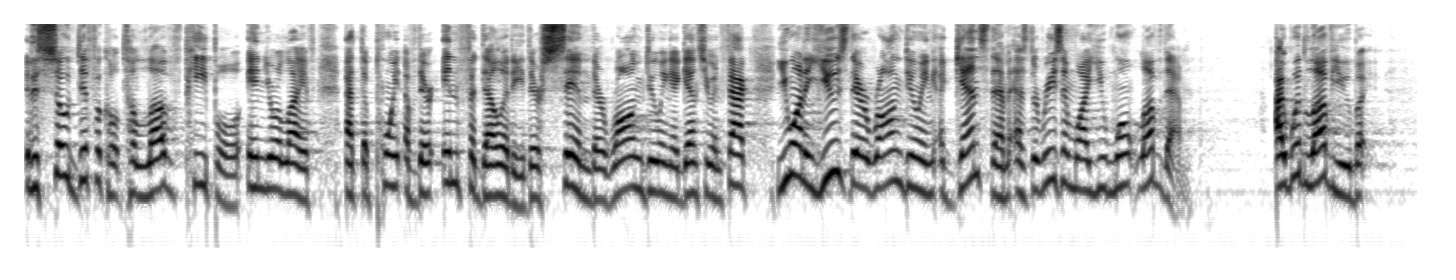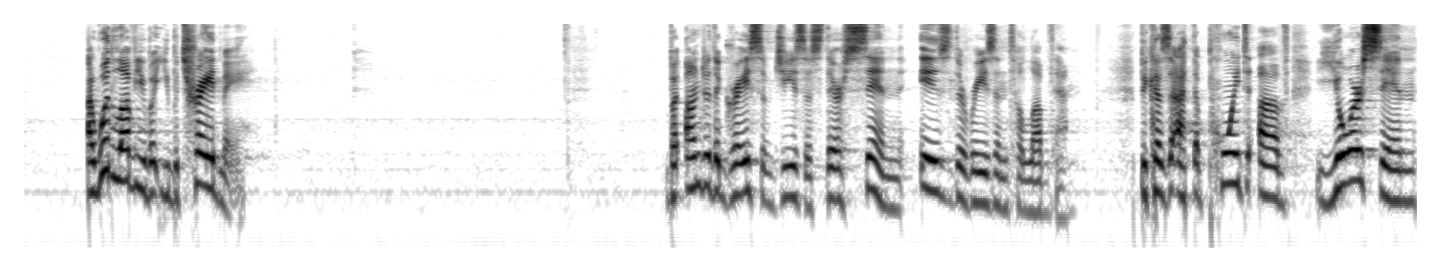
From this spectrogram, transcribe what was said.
It is so difficult to love people in your life at the point of their infidelity, their sin, their wrongdoing against you. In fact, you want to use their wrongdoing against them as the reason why you won't love them. I would love you, but I would love you, but you betrayed me. But under the grace of Jesus, their sin is the reason to love them. Because at the point of your sin,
